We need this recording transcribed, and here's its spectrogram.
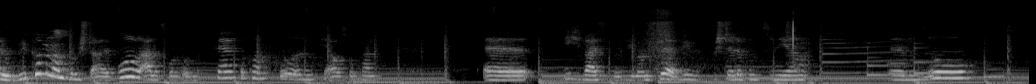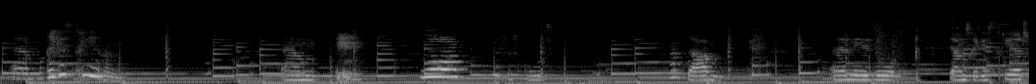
Hallo, willkommen in unserem Stall, wo alles rund ums Pferd bekommst du und dich ausruhen kannst. Äh, ich weiß, wie man Pferd, wie Ställe funktionieren. Ähm, so, ähm, registrieren. Ähm, ja, das ist gut. Kannst du haben. Äh, nee, so. Wir haben es registriert.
